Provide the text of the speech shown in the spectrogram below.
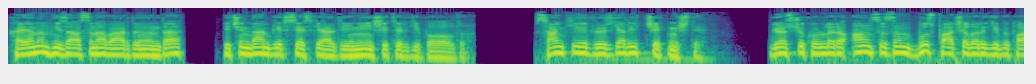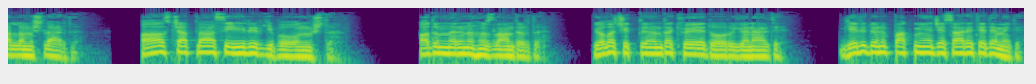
Kayanın hizasına vardığında içinden bir ses geldiğini işitir gibi oldu. Sanki rüzgar iç çekmişti. Göz çukurları ansızın buz parçaları gibi parlamışlardı. Ağız çatlağı seyir gibi olmuştu. Adımlarını hızlandırdı. Yola çıktığında köye doğru yöneldi. Geri dönüp bakmaya cesaret edemedi.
